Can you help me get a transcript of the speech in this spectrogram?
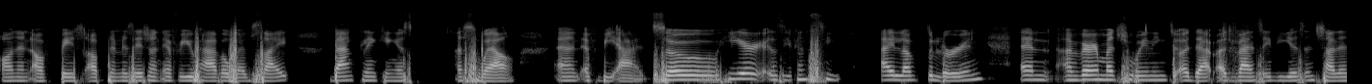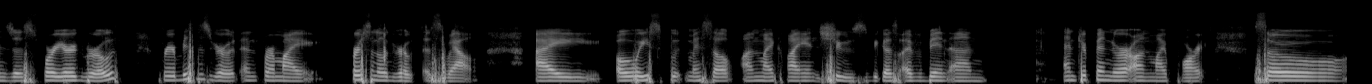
on and off page optimization if you have a website, backlinking as, as well, and FB ads. So here, as you can see, I love to learn and I'm very much willing to adapt advanced ideas and challenges for your growth, for your business growth, and for my personal growth as well. I always put myself on my client's shoes because I've been an entrepreneur on my part. So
